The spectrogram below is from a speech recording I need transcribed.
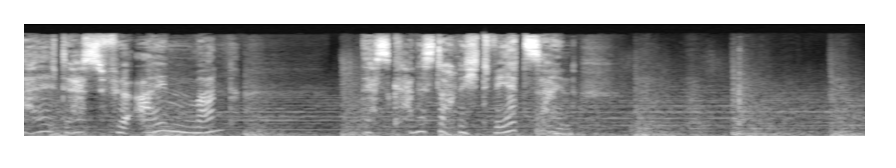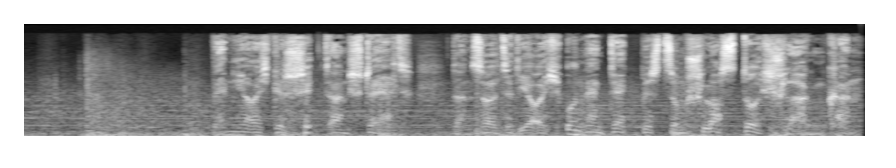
All das für einen Mann? Das kann es doch nicht wert sein. Ihr euch geschickt anstellt, dann solltet ihr euch unentdeckt bis zum Schloss durchschlagen können.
